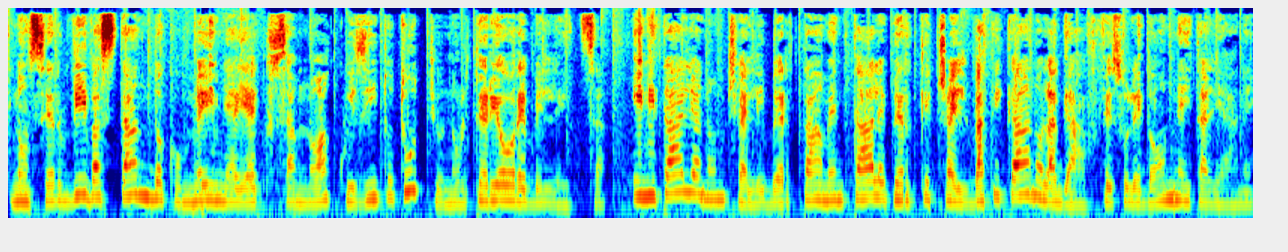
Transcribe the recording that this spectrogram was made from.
non serviva stando con me i miei ex hanno acquisito tutti un'ulteriore bellezza, in Italia non c'è libertà mentale perché c'è il Vaticano la gaffe sulle donne italiane,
